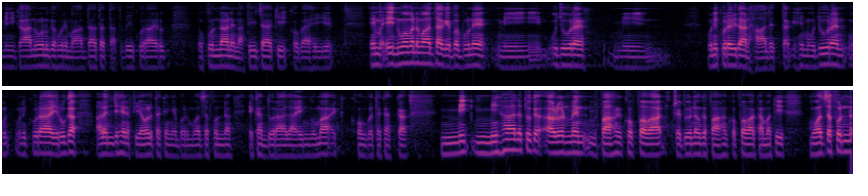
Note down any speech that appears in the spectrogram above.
මේ ගානුවනුග හුරි මාධාතත් අතුබේ කුරායරු නොකුන්නානේ නතිජාකි කොබෑහියේ ඒ නුවමන මාතාගේ බබුණේ මේ උජූර මේ උනිකුරවිදාන් හාලෙත්තක්. එහෙම උජූරන් උනිකුරා ඉරුග අලංජහෙන පියවලතකෙන් එබොර මුවසෆුන්න එකන් දුරාදා එංගුමා කොංගොතකක්කා මිහාලතුක අලුවන්මෙන් පාහක කොප්පවා ට්‍රබියුණල්ග පාහක කොප්පවා කමකි. මුවසෆුන්න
